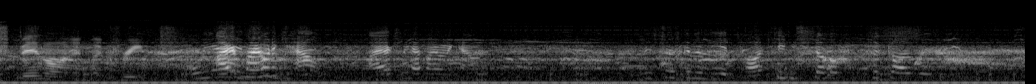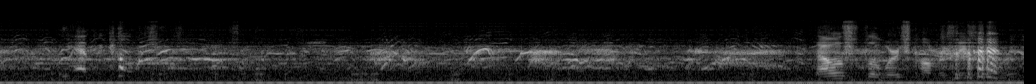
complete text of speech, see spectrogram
spin on it like creeps. I have my own account. I actually have my own account. This is just gonna be a talking show because of the epic That was the worst conversation ever.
